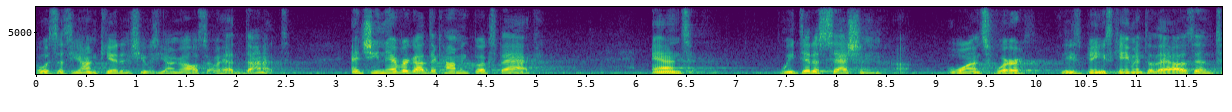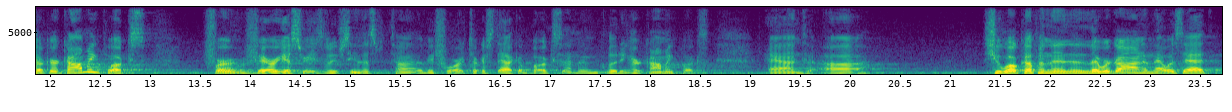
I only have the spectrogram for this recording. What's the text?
who was this young kid, and she was young also, had done it. And she never got the comic books back. And we did a session uh, once where these beings came into the house and took her comic books for various reasons. We've seen this before. Took a stack of books, and including her comic books. And uh, she woke up and then they were gone, and that was that.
